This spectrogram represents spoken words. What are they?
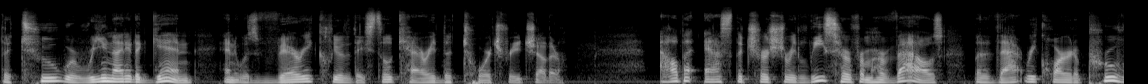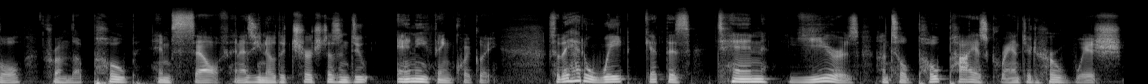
the two were reunited again, and it was very clear that they still carried the torch for each other. Alba asked the church to release her from her vows, but that required approval from the Pope himself. And as you know, the church doesn't do anything quickly. So they had to wait, get this, 10 years until Pope Pius granted her wish.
